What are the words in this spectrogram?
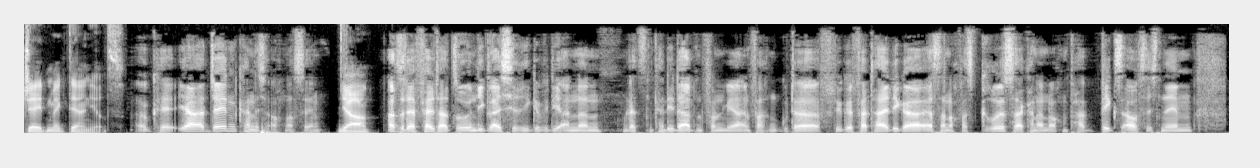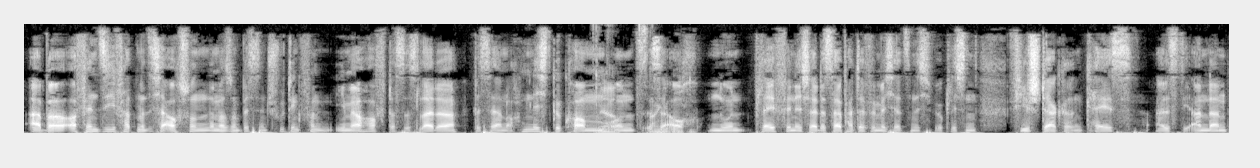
Jaden McDaniels. Okay, ja, Jaden kann ich auch noch sehen. Ja. Also der fällt halt so in die gleiche Riege wie die anderen letzten Kandidaten von mir. Einfach ein guter Flügelverteidiger. Er ist dann noch was größer, kann dann noch ein paar Bigs auf sich nehmen. Aber offensiv hat man sich ja auch schon immer so ein bisschen Shooting von ihm erhofft. Das ist leider bisher noch nicht gekommen ja, und ist ja auch nur ein Playfinisher. Deshalb hat er für mich jetzt nicht wirklich einen viel stärkeren Case als die anderen.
